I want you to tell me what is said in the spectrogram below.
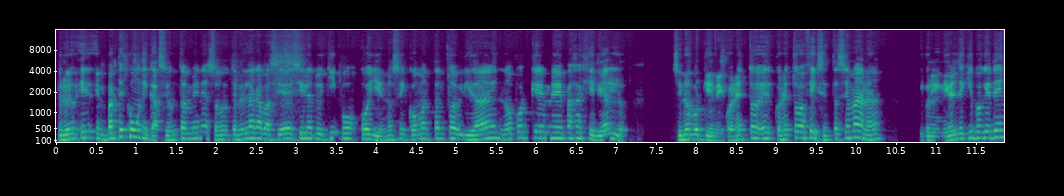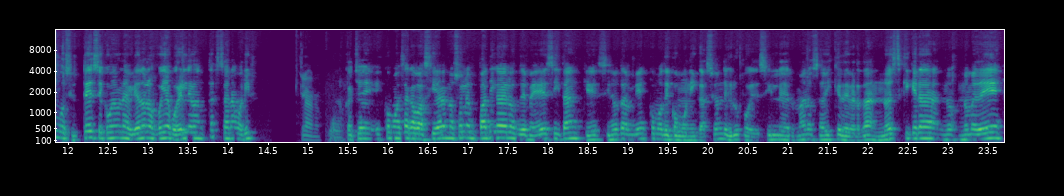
Pero en parte es comunicación también eso, tener la capacidad de decirle a tu equipo, oye, no se coman tanto habilidades, no porque me pasa gelearlo, sino porque con esto, eh, con estos affix esta semana y con el nivel de equipo que tengo, si ustedes se comen una habilidad no los voy a poder levantar, se van a morir. Claro. ¿Cachai? Es como esa capacidad no solo empática de los DPS y tanques, sino también como de comunicación de grupo y decirle, hermano, sabéis que de verdad no es que quiera, no, no me dé,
